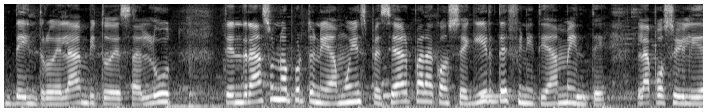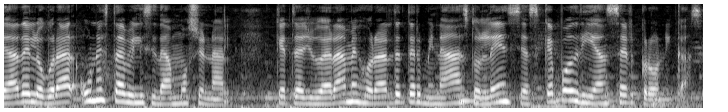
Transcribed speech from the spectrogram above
dentro del ámbito de salud, tendrás una oportunidad muy especial para conseguir definitivamente la posibilidad de lograr una estabilidad emocional que te ayudará a mejorar determinadas dolencias que podrían ser crónicas.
